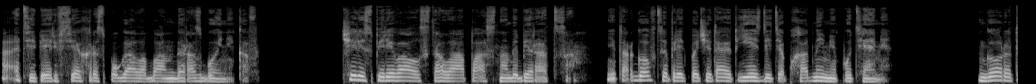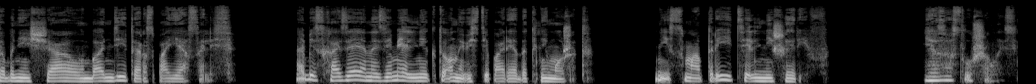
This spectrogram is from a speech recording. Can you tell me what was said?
А теперь всех распугала банда разбойников. Через перевал стало опасно добираться, и торговцы предпочитают ездить обходными путями. Город обнищал, бандиты распоясались. А без хозяина земель никто навести порядок не может. Ни смотритель, ни шериф. Я заслушалась.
